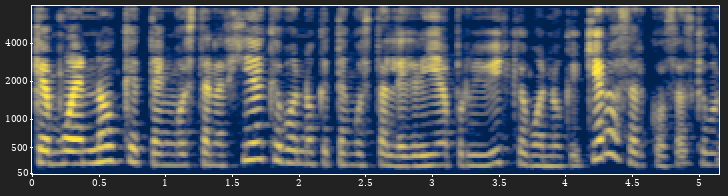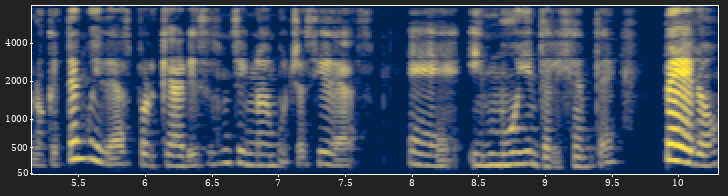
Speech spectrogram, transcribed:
qué bueno que tengo esta energía, qué bueno que tengo esta alegría por vivir, qué bueno que quiero hacer cosas, qué bueno que tengo ideas, porque Aries es un signo de muchas ideas eh, y muy inteligente, pero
